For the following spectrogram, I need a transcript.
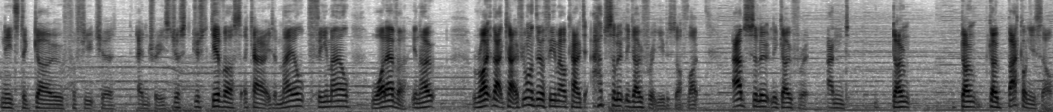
needs to go for future entries. Just just give us a character, male, female, whatever. You know, write that character. If you want to do a female character, absolutely go for it, Ubisoft. Like, absolutely go for it, and don't don't go back on yourself.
